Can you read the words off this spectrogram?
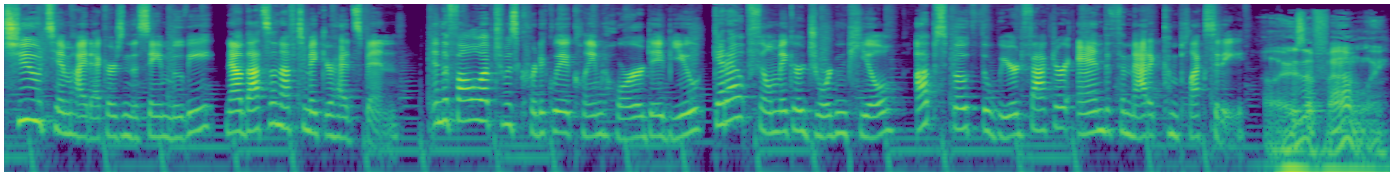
two Tim Heideckers in the same movie? Now that's enough to make your head spin. In the follow up to his critically acclaimed horror debut, Get Out filmmaker Jordan Peele ups both the weird factor and the thematic complexity. Oh, there's a family.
